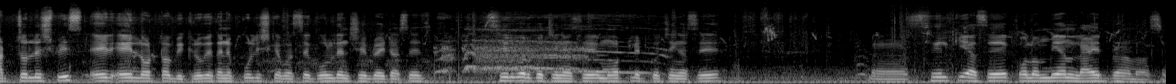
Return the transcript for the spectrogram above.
আটচল্লিশ পিস। এই এই লটটাও বিক্রি হবে। এখানে পুলিশ ক্যাপ আছে, গোল্ডেন শেপ রাইট আছে, সিলভার কোচিং আছে, মটলেট কোচিং আছে সিল্কি আছে, কলম্বিয়ান লাইট ব্রাহ্মা আছে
